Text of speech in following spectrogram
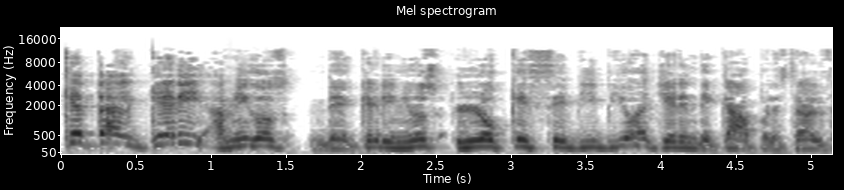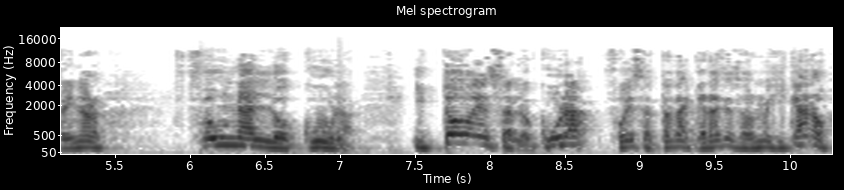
¿Qué tal, Kerry? Amigos de Kerry News, lo que se vivió ayer en Decao por el estadio del Feyenoord fue una locura. Y toda esa locura fue desatada gracias a un mexicano,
